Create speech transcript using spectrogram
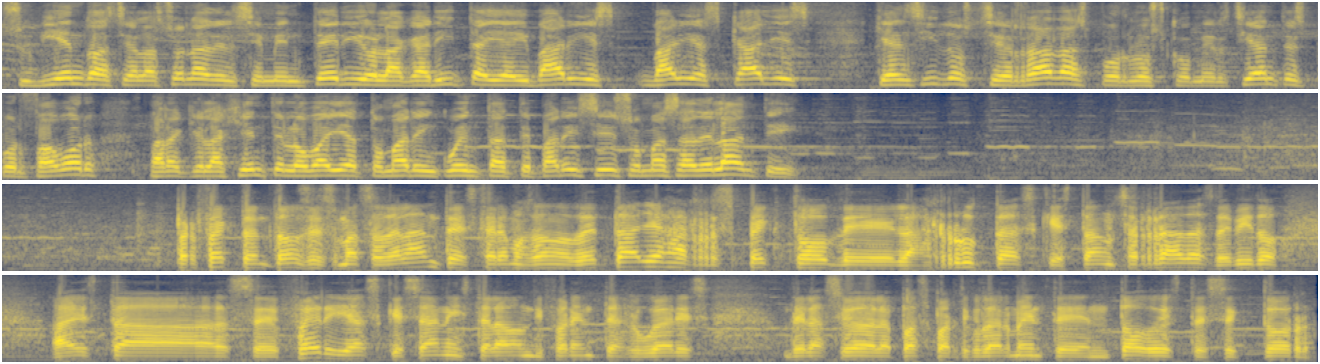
subiendo hacia la zona del cementerio, la garita y hay varias, varias calles que han sido cerradas por los comerciantes, por favor, para que la gente lo vaya a tomar en cuenta. ¿Te parece eso más adelante? Perfecto, entonces más adelante estaremos dando detalles al respecto de las rutas que están cerradas debido a estas eh, ferias que se han instalado en diferentes lugares de la ciudad de La Paz, particularmente en todo este sector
